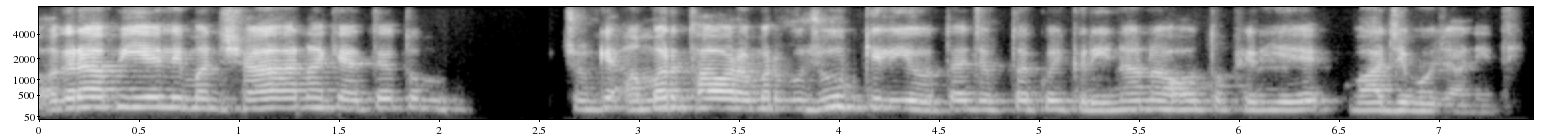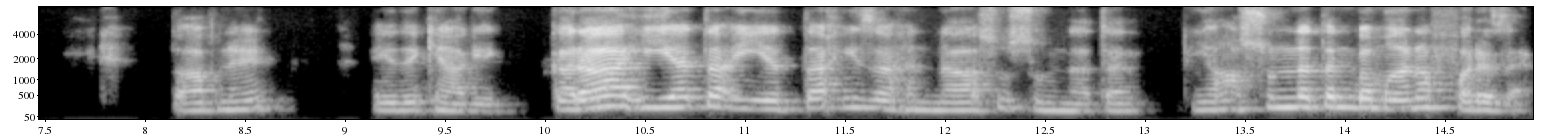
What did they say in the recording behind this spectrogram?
तो अगर आप ये लिमन शाह ना कहते तो चूँकि अमर था और अमर वजूब के लिए होता है, जब तक कोई करीना ना हो तो फिर ये वाजिब हो जानी थी। तो आपने ये देखें आगे, कराहियत सुन्नतन। यहाँ सुन्नतन बमाना फ़र्ज़ है।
